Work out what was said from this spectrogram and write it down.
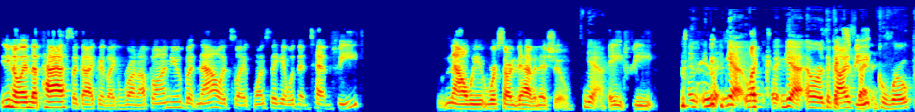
you know, in the past, a guy could like run up on you, but now it's like once they get within ten feet, now we we're starting to have an issue. yeah, Eight feet. And yeah, like uh, yeah, or the guys feet. that grope.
